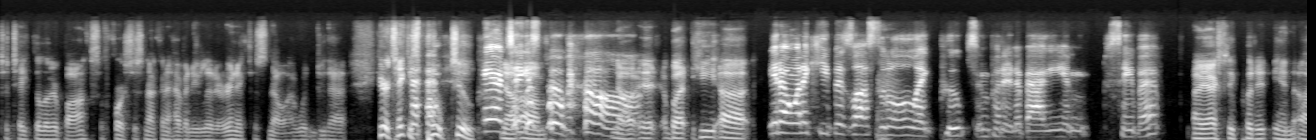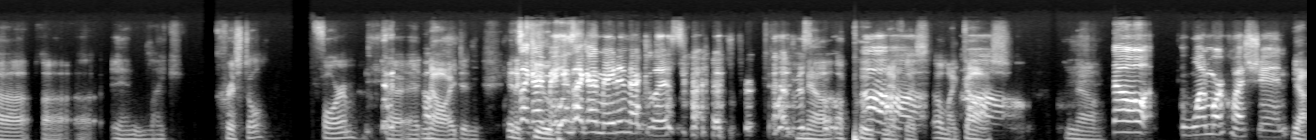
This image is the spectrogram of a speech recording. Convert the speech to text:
to take the litter box. Of course, it's not going to have any litter in it because no, I wouldn't do that. Here, take his poop too. Here, No, take um, his poop. No, it, but he uh you don't want to keep his last little like poops and put it in a baggie and save it. I actually put it in uh uh uh, in like crystal form. Uh, uh, no, I didn't. In It's a like I cube. made, he's like I made a necklace out of, out of no, poop. a poop Aw. necklace. Oh my gosh. Aw. No. So one more question. Yeah.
